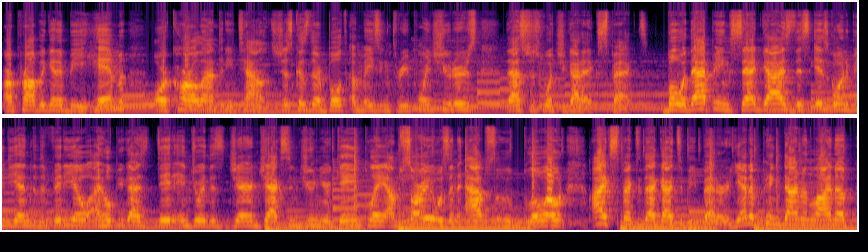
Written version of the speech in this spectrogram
are probably going to be him or Karl Anthony Towns. Just because they're both amazing three-point shooters, that's just what you got to expect. But with that being said, guys, this is going to be the end of the video. I hope you guys did enjoy this Jaren Jackson Jr. gameplay. I'm sorry it was an absolute blowout. I expected that guy to be better. He had a pink diamond lineup.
